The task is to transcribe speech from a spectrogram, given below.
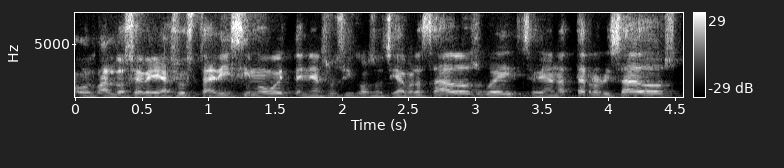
Osvaldo se veía asustadísimo, güey. Tenía a sus hijos así abrazados, güey. Se veían aterrorizados.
